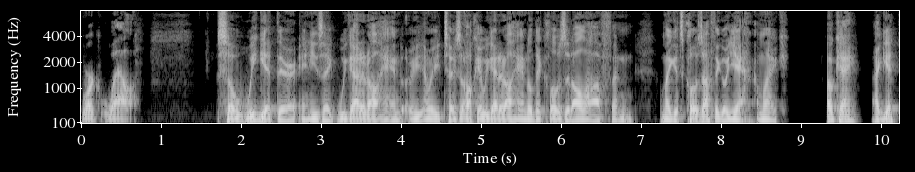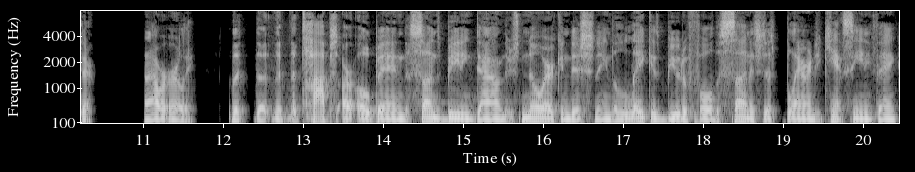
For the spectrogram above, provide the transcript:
work well so we get there and he's like, we got it all handled. You know, he tells, okay, we got it all handled. They close it all off. And I'm like, it's closed off. They go, yeah. I'm like, okay, I get there an hour early. The, the, the, the tops are open. The sun's beating down. There's no air conditioning. The lake is beautiful. The sun is just blaring. You can't see anything.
